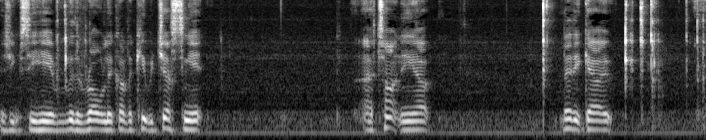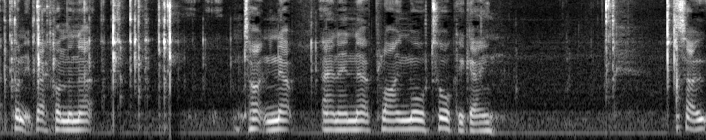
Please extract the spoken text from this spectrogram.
as you can see here with the roller, you've got to keep adjusting it, uh, tightening up, let it go, putting it back on the nut, tightening up and then uh, applying more torque again so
